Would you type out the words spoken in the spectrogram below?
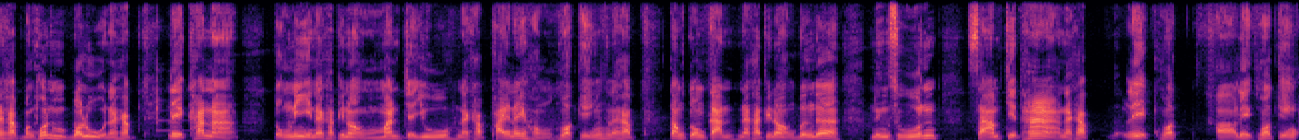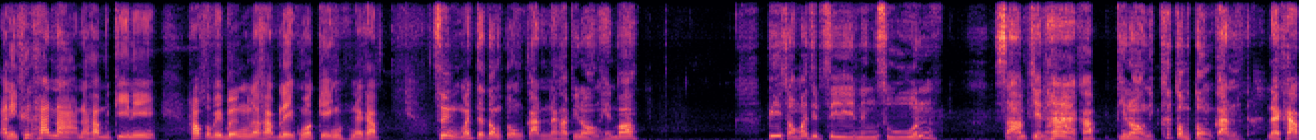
นะครับ บางคนบ่รู้นะครับ เลขข้างหน้าตรงนี้นะครับ พี่น้องมันจะอยู่นะครับภายในห้องหัวเก๋งนะครับ ต้องตรงกันนะครับ พี่น้องเบื้องเด้อหนึ่งศูนย์สามเจ็ดห้านะครับ เลขหัว อ่าเลขหัวเก๋งอันนี้คือค่าหนานะครับเมื่อกี้นี้เท่ากับไปเบิ้งแล้วครับ เลขหัวเก๋งนะครับ ซึ่งมันจะต้องตรงกันนะครับ พี่น้องเห็นบ่ปี2014 10 375ครับพี่น้องนี่คือตรงตรงกันนะครับ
